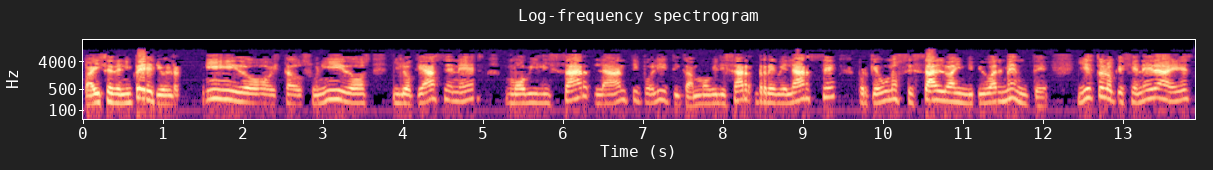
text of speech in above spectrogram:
países del imperio, el Reino Unido, Estados Unidos, y lo que hacen es movilizar la antipolítica, movilizar, rebelarse, porque uno se salva individualmente. Y esto lo que genera es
